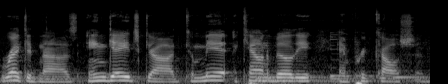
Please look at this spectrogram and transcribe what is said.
Recognize, engage God, commit, accountability, and precaution.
